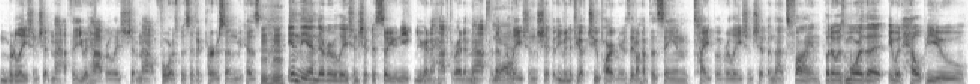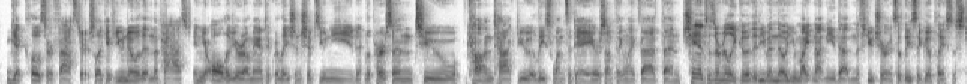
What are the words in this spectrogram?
relationship map that you would have a relationship map for a specific person because Mm-hmm. in the end every relationship is so unique you're going to have to write a map for that Yeah. relationship even if you have two partners they don't have the same type of relationship and that's fine but it was more that it would help you get closer faster so like if you know that in the past in your all of your romantic relationships you need the person to contact you at least once a day or something like that then chances are really good that even though you might not need that in the future it's at least a good place to start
